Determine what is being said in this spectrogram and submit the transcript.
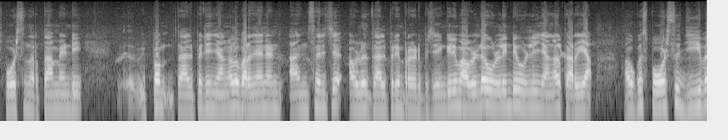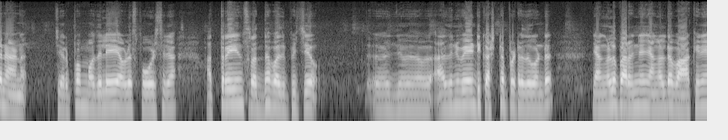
സ്പോർട്സ് നിർത്താൻ വേണ്ടി ഇപ്പം താല്പര്യം ഞങ്ങൾ പറഞ്ഞതിന് അനുസരിച്ച് അവൾ താല്പര്യം പ്രകടിപ്പിച്ചു. എങ്കിലും അവളുടെ ഉള്ളിന്റെ ഉള്ളിൽ ഞങ്ങൾക്കറിയാം അവൾക്ക് സ്പോർട്സ് ജീവനാണ്. ചെറുപ്പം മുതലേ അവൾ സ്പോർട്സിൽ അത്രയും ശ്രദ്ധ പതിപ്പിച്ച് അതിനുവേണ്ടി കഷ്ടപ്പെട്ടതുകൊണ്ട് ഞങ്ങൾ പറഞ്ഞ ഞങ്ങളുടെ വാക്കിനെ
